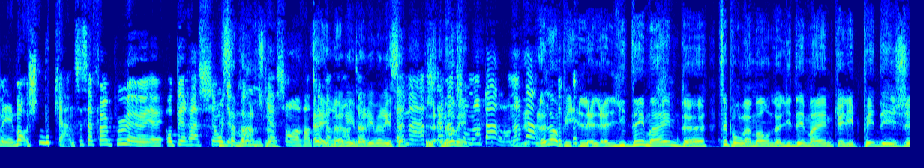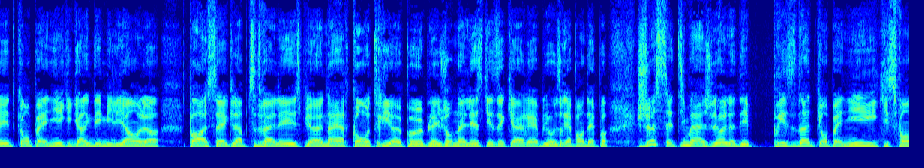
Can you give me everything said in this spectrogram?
mais bon, chaud de boucan. Ça, ça fait un peu euh, opération de communication en rentrée hey, Marie, Marie, Marie, ça, ça marche, ça marche, on en parle, on en parle. Non, puis l'idée même de, tu sais, pour le monde, l'idée même que les PDG de compagnies qui gagnent des millions, là, passaient avec leur petite valise, puis un air contrit un peu, puis les journalistes qui les écœuraient, puis ils répondaient pas. Juste cette image-là, là, des présidents de compagnie qui se font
